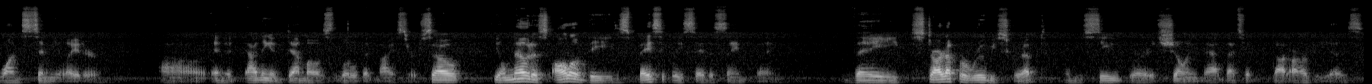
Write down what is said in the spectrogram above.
one simulator. Uh, and it, I think it demos a little bit nicer. So you'll notice all of these basically say the same thing. They start up a Ruby script, and you see where it's showing that. That's what .rb is.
